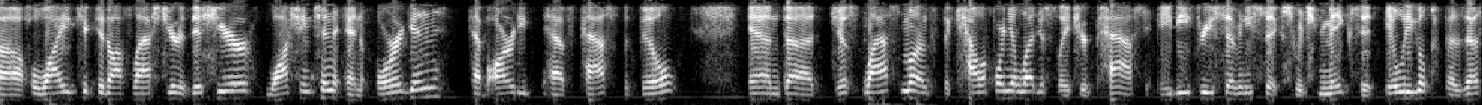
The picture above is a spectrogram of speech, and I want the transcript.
uh, Hawaii kicked it off last year. This year, Washington and Oregon have already have passed the bill and uh, just last month, the California legislature passed AB 376, which makes it illegal to possess,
